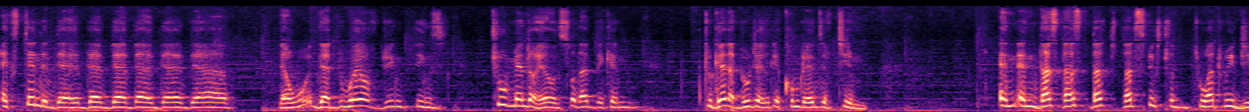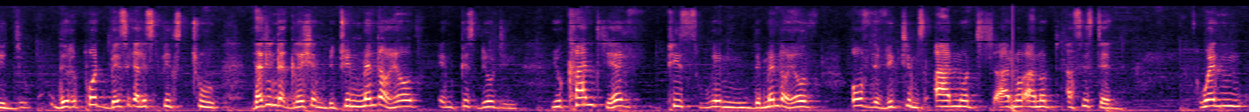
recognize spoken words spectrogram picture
extended their their their their their, their, their, their way of doing things to mental health so that they can together build a, a comprehensive team. And and that's that's that that speaks to, to what we did. The report basically speaks to that integration between mental health and peace building. You can't have peace when the mental health of the victims are not are not, are not assisted when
